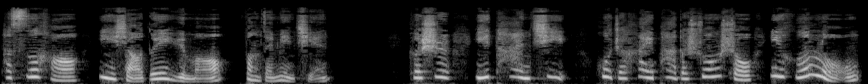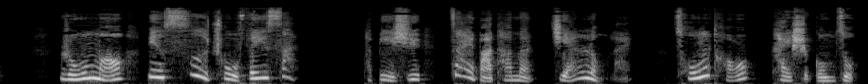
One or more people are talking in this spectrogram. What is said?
他撕好一小堆羽毛放在面前，可是，一叹气或者害怕的双手一合拢。绒毛便四处飞散，他必须再把它们捡拢来，从头开始工作。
